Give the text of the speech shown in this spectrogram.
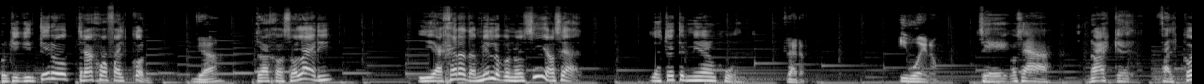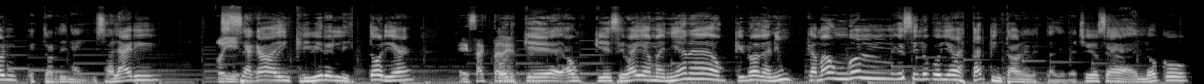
Porque Quintero trajo a Falcón. ¿Ya? trajo a Solari y a Jara también lo conocía, o sea, los tres terminaron jugando. Claro. Y bueno, Sí, o sea, no es que Falcón extraordinario y Solari oye, se acaba de inscribir en la historia exactamente. porque aunque se vaya mañana, aunque no haga ni un más un gol, ese loco ya va a estar pintado en el estadio, ¿cachai? O sea, el loco,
